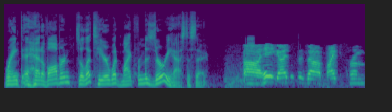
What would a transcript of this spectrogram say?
ranked ahead of Auburn. So let's hear what Mike from Missouri has to say. Uh, hey guys, this is uh, Mike from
